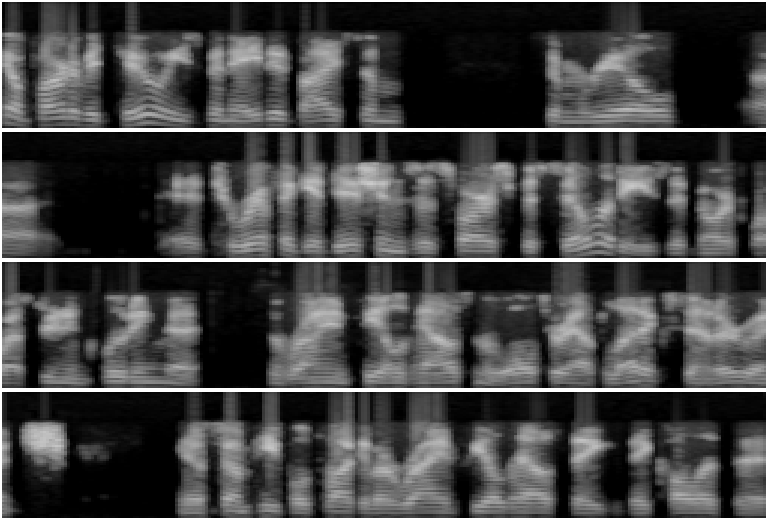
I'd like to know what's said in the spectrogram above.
you know, part of it too, he's been aided by some some real uh, uh, terrific additions as far as facilities at Northwestern, including the the Ryan Fieldhouse and the Walter Athletic Center, which you know some people talk about Ryan Fieldhouse. They they call it the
